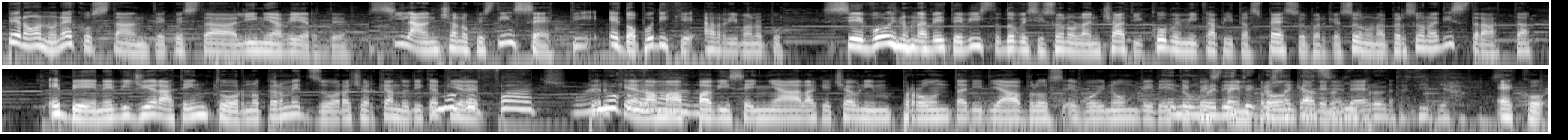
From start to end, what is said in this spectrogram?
Però non è costante questa linea verde. Si lanciano questi insetti e dopodiché arrivano al punto. Se voi non avete visto dove si sono lanciati, come mi capita spesso perché sono una persona distratta, ebbene vi girate intorno per mezz'ora cercando di capire faccio? perché la mappa vi segnala che c'è un'impronta di Diablos e voi non vedete e non questa vedete questa impronta di benedetta. di. Ecco,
